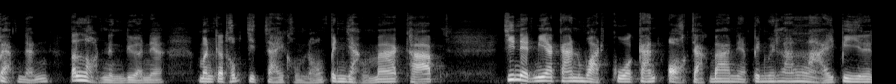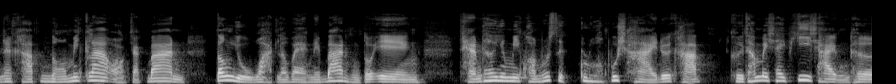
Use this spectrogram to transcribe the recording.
แบบนั้นตลอดหนึ่งเดือนเนี่ยมันกระทบจิตใจของน้องเป็นอย่างมากครับจีเน็ตมีอาการหวาดกลัวการออกจากบ้านเนี่ยเป็นเวลาหลายปีเลยนะครับ น้องไม่กล้าออกจากบ้าน ต้องอยู่หวาดระแวงในบ้านของตัวเอง แถมเธอยังมีความรู้สึกกลัวผู้ชายด้วยครับ คือถ้าไม่ใช่พี่ชายของเธอ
